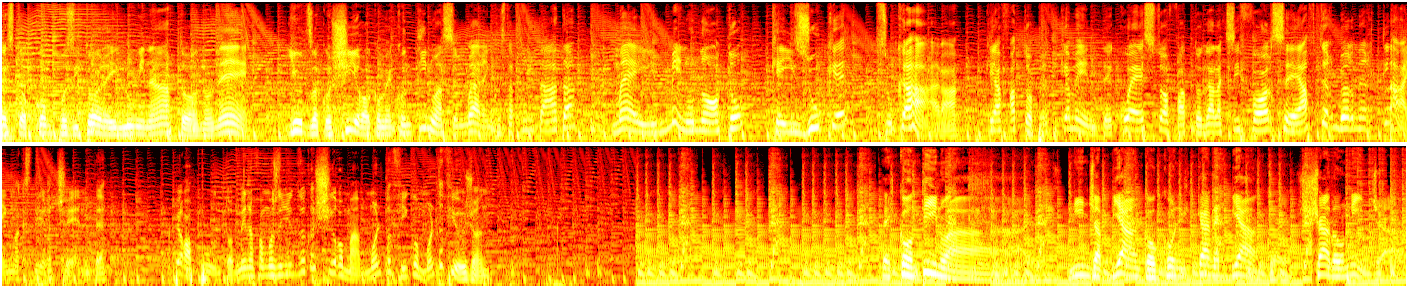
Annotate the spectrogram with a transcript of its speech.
Questo compositore illuminato non è Yuzo Koshiro come continua a sembrare in questa puntata, ma è il meno noto Keisuke Tsukahara, che ha fatto praticamente questo, ha fatto Galaxy Force e Afterburner Climax di recente. Però appunto, meno famoso di Yuzo Koshiro, ma molto figo, molto fusion. E continua Ninja bianco con il cane bianco, Shadow Ninja.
